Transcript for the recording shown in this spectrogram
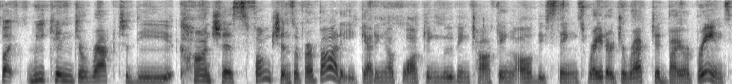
but we can direct the conscious functions of our body getting up walking moving talking all these things right are directed by our brains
